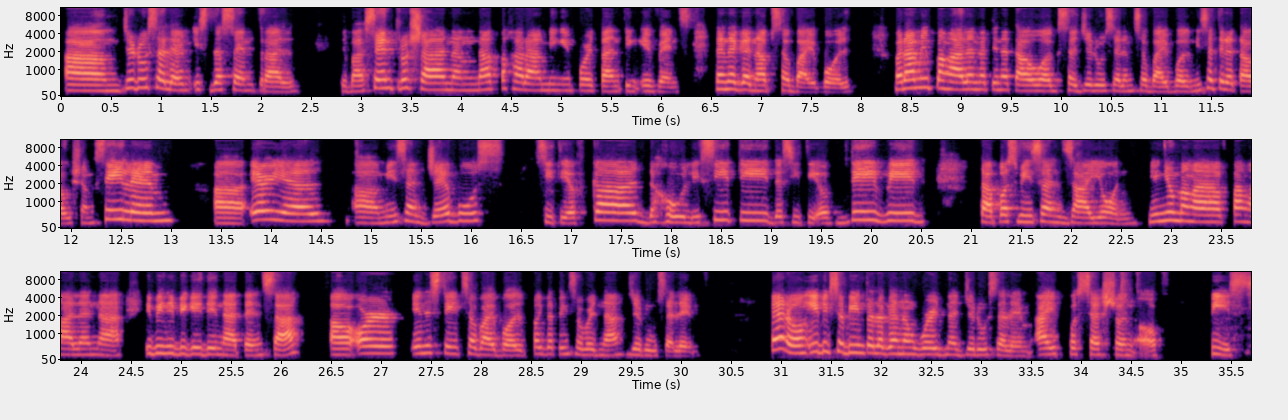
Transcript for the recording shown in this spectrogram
um, Jerusalem is the central. 'di ba? Sentro siya ng napakaraming importanteng events na naganap sa Bible. Maraming pangalan na tinatawag sa Jerusalem sa Bible. Minsan tinatawag siyang Salem, uh, Ariel, uh, minsan Jebus, City of God, the Holy City, the City of David, tapos minsan Zion. Yun yung mga pangalan na ibinibigay din natin sa uh, or in state sa Bible pagdating sa word na Jerusalem. Pero ang ibig sabihin talaga ng word na Jerusalem ay possession of peace.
